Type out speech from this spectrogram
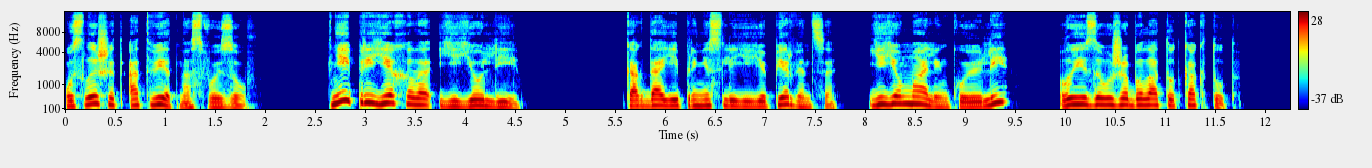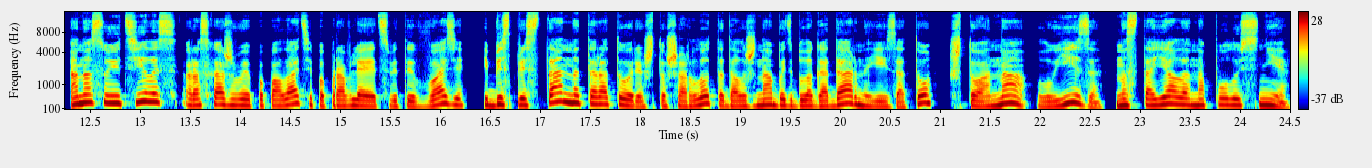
услышит ответ на свой зов. К ней приехала ее Ли. Когда ей принесли ее первенца, ее маленькую Ли, Луиза уже была тут как тут. Она суетилась, расхаживая по палате, поправляя цветы в вазе и беспрестанно тараторя, что Шарлотта должна быть благодарна ей за то, что она, Луиза, настояла на полусне,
